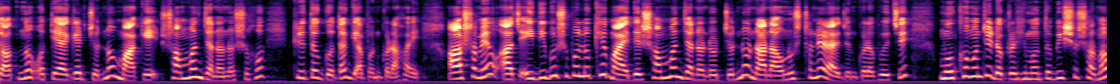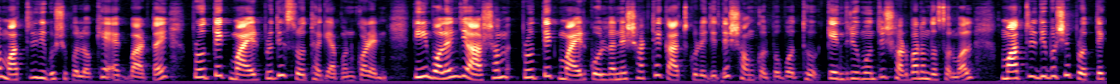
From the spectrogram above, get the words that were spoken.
যত্ন ও ত্যাগের জন্য মাকে সম্মান জানানো সহ কৃতজ্ঞতা জ্ঞাপন করা হয়। আসামেও আজ এই দিবস উপলক্ষে মায়েদের সম্মান জানানোর জন্য নানা অনুষ্ঠানের আয়োজন করা হয়েছে। মুখ্যমন্ত্রী ডক্টর হিমন্ত বিশ্ব শর্মা মাতৃ দিবস উপলক্ষে এক বার্তায় প্রত্যেক মায়ের প্রতি শ্রদ্ধা জ্ঞাপন করেন। তিনি বলেন যে আসাম প্রত্যেক মায়ের কল্যাণের স্বার্থে কাজ করে যেতে সংকল্পবদ্ধ। কেন্দ্রীয় মন্ত্রী সর্বানন্দ সোনোয়াল মাতৃদিবসে প্রত্যেক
